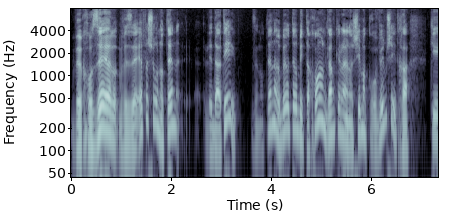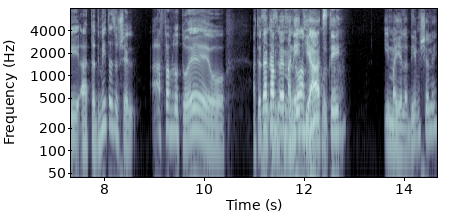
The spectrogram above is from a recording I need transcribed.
וחוזר, וזה איפשהו נותן, לדעתי, זה נותן הרבה יותר ביטחון גם כן לאנשים הקרובים שאיתך, כי התדמית הזו של אף פעם לא טועה, או... אתה יודע כמה פעמים אני לא התייעצתי עם הילדים שלי?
